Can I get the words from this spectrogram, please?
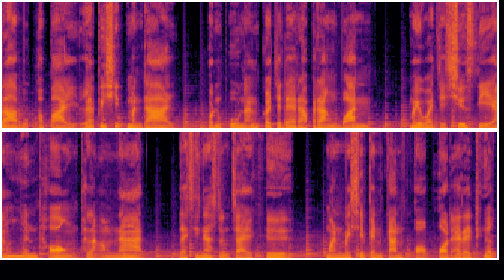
กล้าบุกเข้าไป และพิชิตมันได้ คนผู้นั้นก็จะได้รับรางวัลไม่ว่าจะชื่อเสียงเงินทอง พลังอำนาจ และที่น่าสนใจคือ มันไม่ใช่เป็นการขอพรอะไรเทือก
